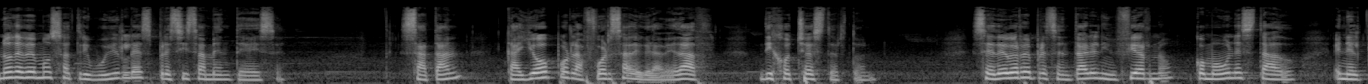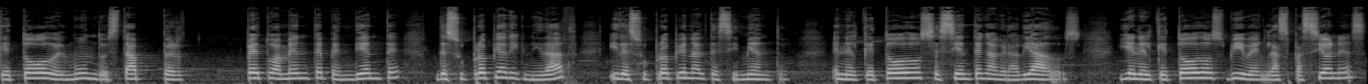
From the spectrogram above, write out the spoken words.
no debemos atribuirles precisamente ese. Satán cayó por la fuerza de gravedad, dijo Chesterton. Se debe representar el infierno como un estado en el que todo el mundo está perpetuamente pendiente de su propia dignidad y de su propio enaltecimiento, en el que todos se sienten agraviados y en el que todos viven las pasiones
